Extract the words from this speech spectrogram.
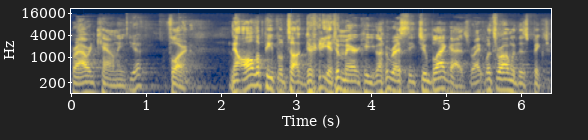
Broward County, Yeah. Florida. Now all the people talk dirty in America. You're going to arrest these two black guys, right? What's wrong with this picture?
